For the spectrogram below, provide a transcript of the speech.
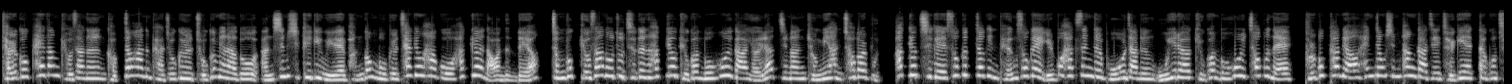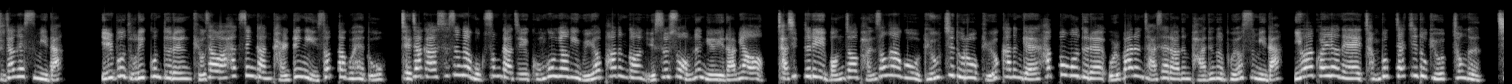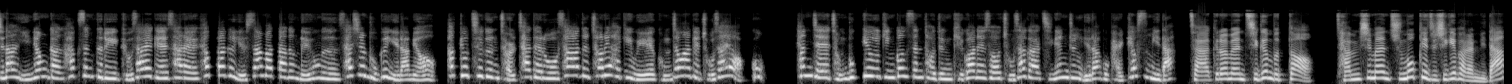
결국 해당 교사는 걱정하는 가족을 조금이라도 안심시키기 위해 방검복을 착용하고 학교에 나왔는데요. 전북 교사노조 측은 학교 교관보 호의가 열렸지만 경미한 처벌부, 학교 측의 소극적인 대응 속에 일부 학생들 보호자는 오히려 교관보 호의 처분에 불복하며 행정심판까지 제기했다고 주장했습니다. 일부 누리꾼들은 교사와 학생 간 갈등이 있었다고 해도 제자가 스승의 목숨까지 공공연히 위협하는 건 있을 수 없는 일이라며 자식들이 먼저 반성하고 배우치도록 교육하는 게 학부모들의 올바른 자세라는 반응을 보였습니다. 이와 관련해 전북 자치도 교육청은 지난 2년간 학생들이 교사에게 살해 협박을 일삼았다는 내용은 사실 무근이라며 학교 측은 절차대로 사안을 처리하기 위해 공정하게 조사해왔고 현재 전북교육인권센터 등 기관에서 조사가 진행 중이라고 밝혔습니다. 자, 그러면 지금부터 잠시만 주목해 주시기 바랍니다.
